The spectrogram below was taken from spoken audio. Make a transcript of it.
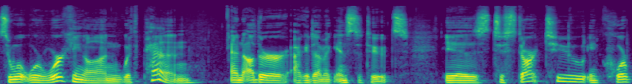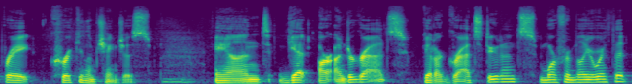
So, what we're working on with Penn and other academic institutes is to start to incorporate curriculum changes. Mm-hmm and get our undergrads, get our grad students more familiar with it,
